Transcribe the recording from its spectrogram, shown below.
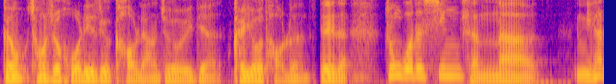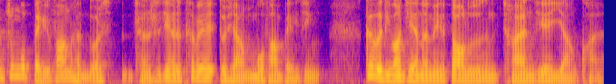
跟城市活力的这个考量就有一点可以有讨论。对的，中国的新城呢，你看中国北方的很多城市建设，特别都想模仿北京。各个地方建的那个道路都跟长安街一样宽，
